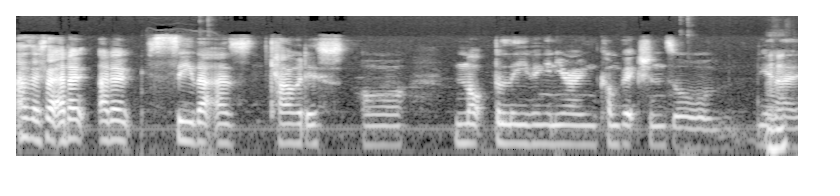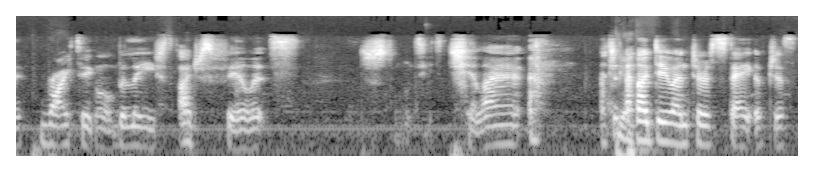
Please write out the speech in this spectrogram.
as I say, I don't I don't see that as cowardice or not believing in your own convictions or you Mhm. know writing or beliefs. I just feel it's just wants you to chill out. I just, Yeah. I do enter a state of just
